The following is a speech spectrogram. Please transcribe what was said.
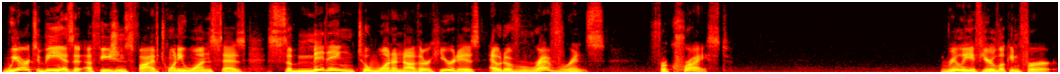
We are to be, as Ephesians 5:21 says, submitting to one another, here it is, out of reverence for Christ. Really, if you're looking for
